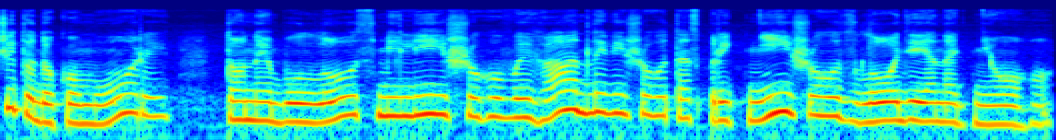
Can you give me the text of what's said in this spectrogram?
чи то до комори, то не було смілішого, вигадливішого та спритнішого злодія над нього.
